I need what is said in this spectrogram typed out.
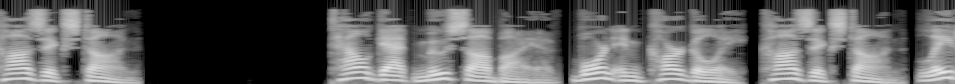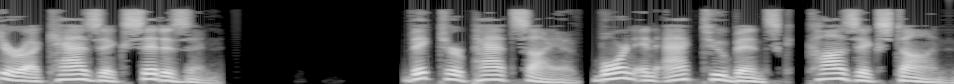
Kazakhstan. Talgat Musabayev, born in Kargali, Kazakhstan, later a Kazakh citizen. Viktor Patsayev, born in Akhtubinsk, Kazakhstan.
